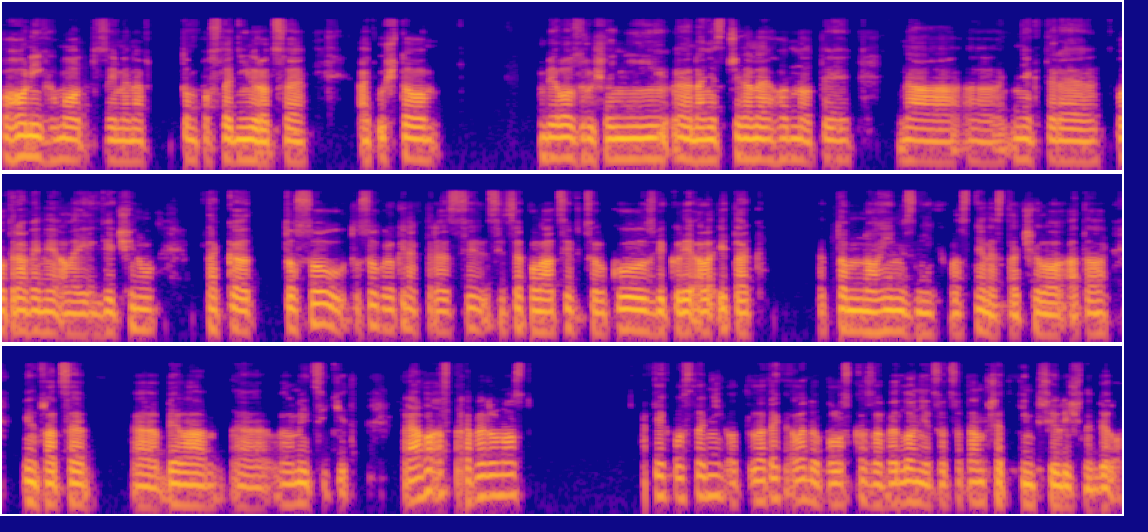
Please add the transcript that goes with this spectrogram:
pohoných hmot, zejména v tom posledním roce, ať už to bylo zrušení na ně přidané hodnoty na některé potraviny, ale i většinu, tak to jsou, to jsou kroky, na které si sice Poláci v celku zvykli, ale i tak to mnohým z nich vlastně nestačilo a ta inflace byla velmi cítit. Právo a spravedlnost v těch posledních letech ale do Polska zavedlo něco, co tam předtím příliš nebylo.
